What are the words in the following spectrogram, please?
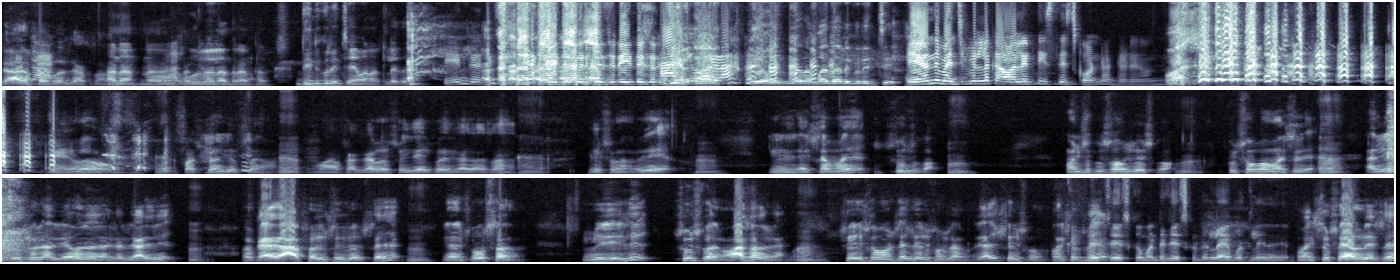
చాలా సపోర్ట్ చేస్తున్నాం అని అంటున్నారు. ఊళ్ళో అందరూ అంటున్నారు. దీని గురించి ఏమనట్లేదు? ఏమంటున్నారమ్మా దాని గురించి? ఏముంది మంచి పిల్ల కావాలంటే తీసి తెచ్చుకోండి అంటాడు. నేను ఫస్ట్ టైం చెప్తాను మా పెద్దలు పెళ్ళి అయిపోయిన తర్వాత చెప్తున్నాను అదే నేను నెక్స్ట్ అమ్మాయి చూసుకో. మంచి కుటుంబం చేసుకో. కుటుంబం మంచిదే. అన్నీ చూసుకొని అది ఏమన్నా ఉమ్, ఒకవేళ ఆ పరిస్థితి వస్తే నేను చూస్తాను. మీరు ఇది చూసుకోండి మాట్లాడండి ఆ. చేసుకోమంటే చేసుకుంటాను లేదా మీరు చేసుకోమంటే చేసుకుంటే లేకపోతే లేదు. మంచి ఫ్యామిలీ అయితే.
